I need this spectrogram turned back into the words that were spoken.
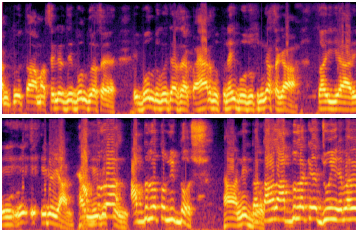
আমি তো আমার ছেলের যে বন্ধু আছে এই বন্ধু কইতে আছে হ্যার দুতুন এই বউ দুতুন গেছে গা? তো ইয়ার এই আন হ্যাঁ আব্দুল্লাহ তো নির্দোষ। হ্যাঁ নির্দোষ। তাহলে আব্দুল্লাহকে জুই এভাবে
